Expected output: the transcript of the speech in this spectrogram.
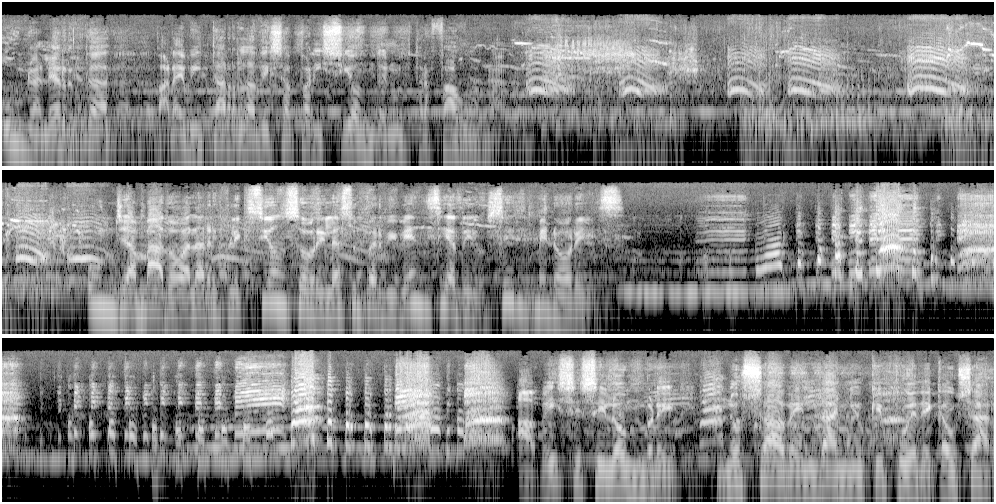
Una alerta para evitar la desaparición de nuestra fauna. Un llamado a la reflexión sobre la supervivencia de los seres menores. A veces el hombre no sabe el daño que puede causar.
